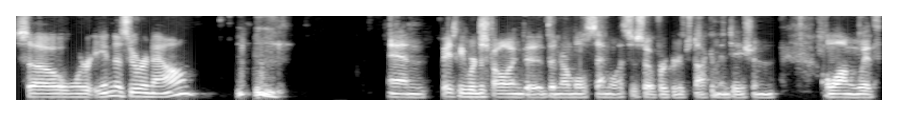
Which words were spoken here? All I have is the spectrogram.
So we're in Azure now. and basically we're just following the, the normal SAML SSO for groups documentation along with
